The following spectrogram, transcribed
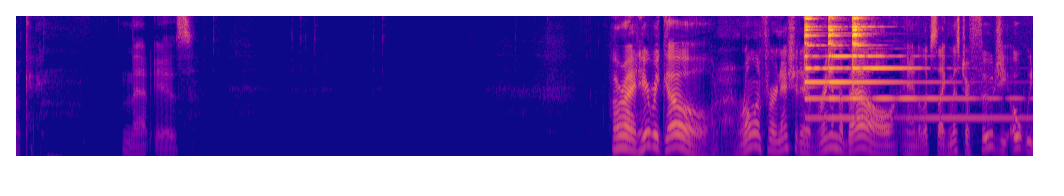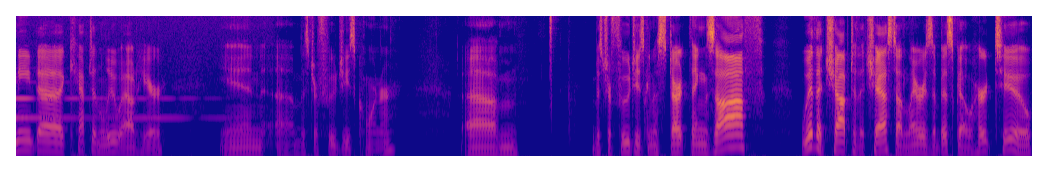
Okay. And that is All right, here we go. Rolling for initiative, ringing the bell, and it looks like Mr. Fuji. Oh, we need uh, Captain Lou out here in uh, Mr. Fuji's corner. Um, Mr. Fuji's going to start things off with a chop to the chest on Larry Zbyszko. Hurt two.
